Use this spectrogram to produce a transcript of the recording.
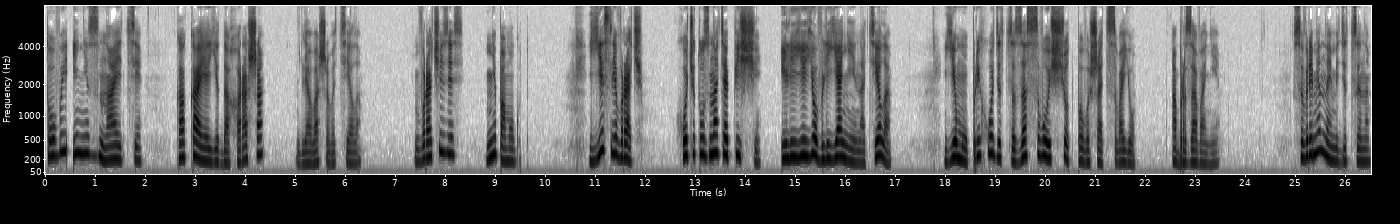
то вы и не знаете, какая еда хороша для вашего тела. Врачи здесь не помогут. Если врач хочет узнать о пище или ее влиянии на тело, ему приходится за свой счет повышать свое образование. Современная медицина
